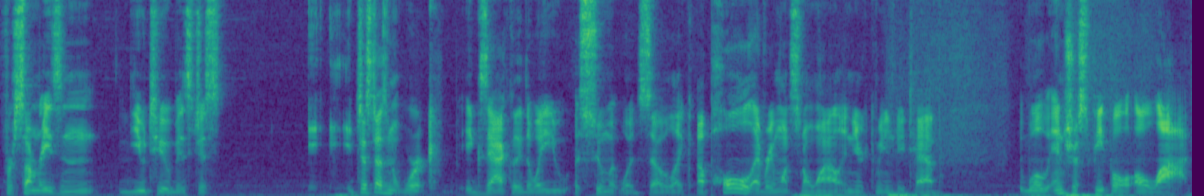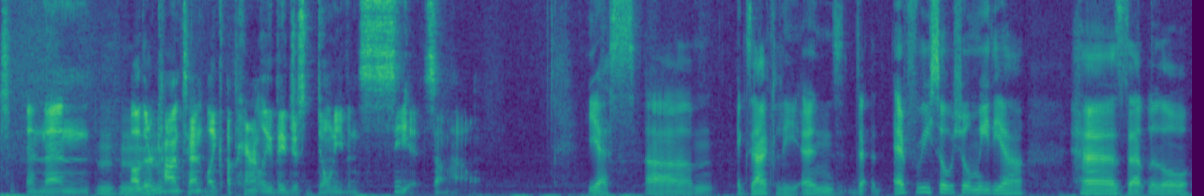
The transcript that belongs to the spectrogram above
for some reason youtube is just it, it just doesn't work exactly the way you assume it would so like a poll every once in a while in your community tab will interest people a lot and then Mm-hmm. other content like apparently they just don't even see it somehow Yes, um, exactly. And th- every social media has that little,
